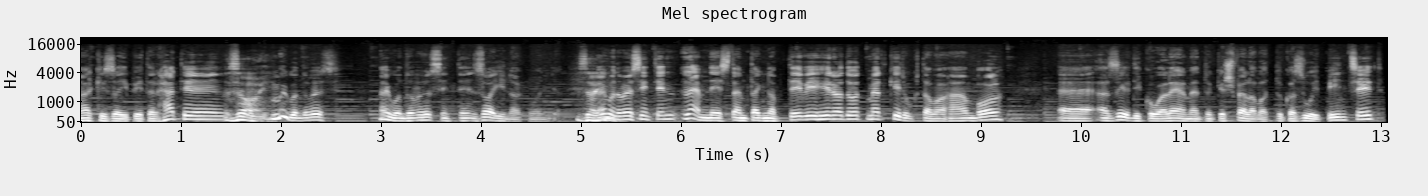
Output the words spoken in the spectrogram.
Márkizai Péter, hát Zaj. megmondom, ősz, megmondom őszintén, Zainak mondja. Zai. Megmondom őszintén, nem néztem tegnap tévéhíradót, mert kirúgtam a hámból, Eh, az Ildikóval elmentünk és felavattuk az új pincét,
